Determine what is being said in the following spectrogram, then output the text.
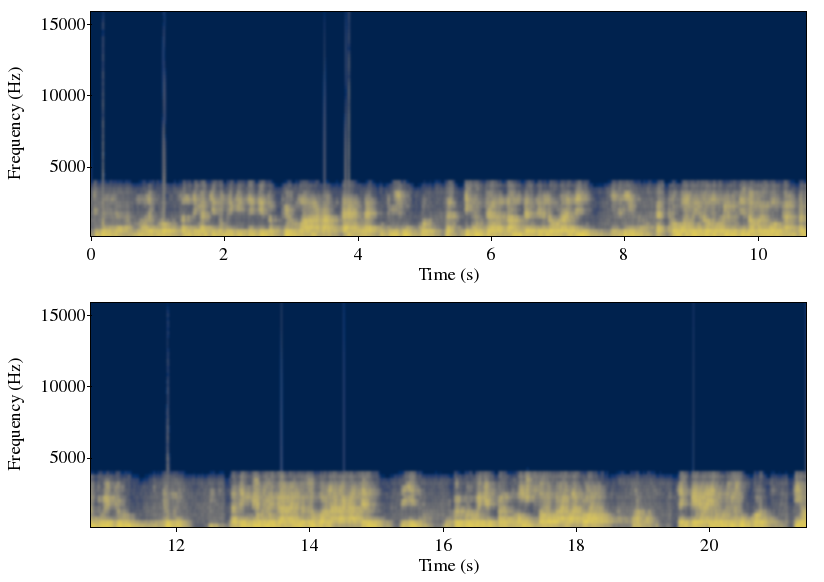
di penjara. Mulane kula pesan sing ngaji teng mriki sing ditekbir melarat elek kudu syukur. Iku dalan dadi ora di Wong wedok mau gelem dina mbek wong ganteng duwe duwe. Lah sing duwe duwe ganteng ya syukur nak ra kasil di Mergo iku luwih hebat. Wong iso kok ora nglakon. Sing kere ya kudu syukur. Dia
